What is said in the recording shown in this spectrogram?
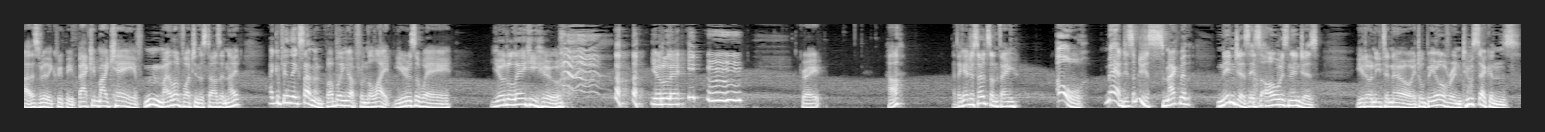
Ah, this is really creepy. Back in my cave. Hmm, I love watching the stars at night. I can feel the excitement bubbling up from the light years away. Yodelehihu. Yodelehihu. Great. Huh? I think I just heard something. Oh! Man, did somebody just smack me with... Ninjas, it's always ninjas. You don't need to know, it'll be over in two seconds.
